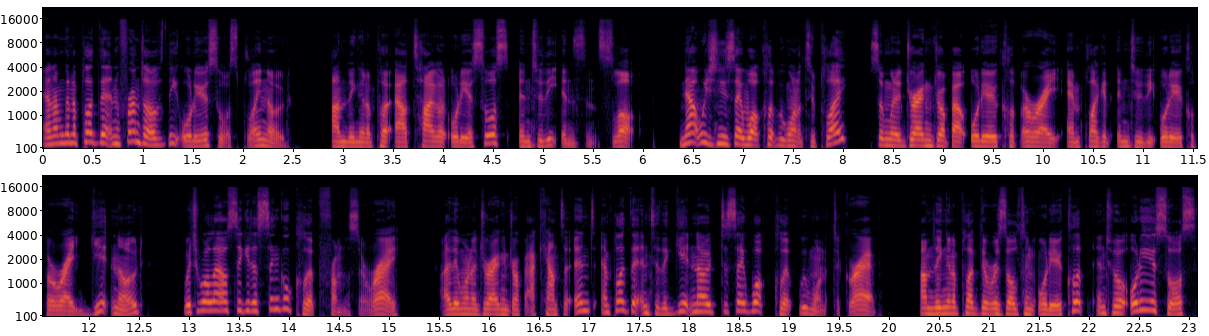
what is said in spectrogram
and I'm going to plug that in front of the audio source play node. I'm then going to put our target audio source into the instance slot. Now we just need to say what clip we want it to play, so I'm going to drag and drop our audio clip array and plug it into the audio clip array get node, which will allow us to get a single clip from this array. I then want to drag and drop our counter int and plug that into the get node to say what clip we want it to grab. I'm then going to plug the resulting audio clip into our audio source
